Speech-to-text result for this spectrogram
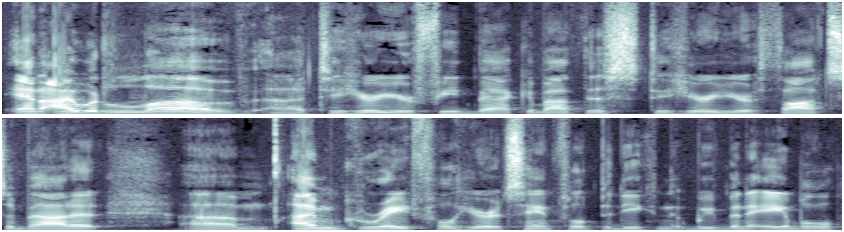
And I would love uh, to hear your feedback about this, to hear your thoughts about it. Um, I'm grateful here at St. Philip the Deacon that we've been able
